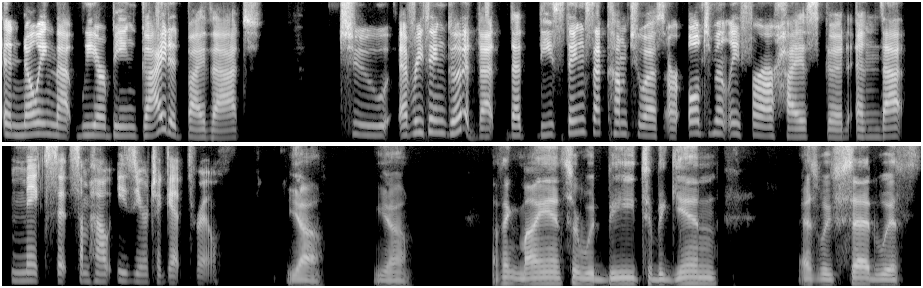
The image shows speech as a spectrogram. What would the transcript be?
and knowing that we are being guided by that to everything good that that these things that come to us are ultimately for our highest good and that makes it somehow easier to get through. Yeah yeah. I think my answer would be to begin as we've said with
